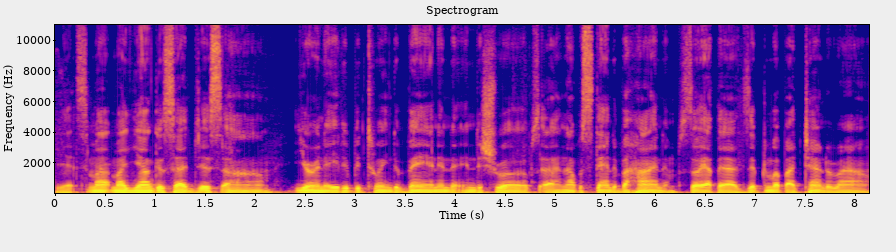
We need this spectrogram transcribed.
Yes, my, my youngest had just um, urinated between the van and the, and the shrubs, uh, and I was standing behind him. So after I zipped him up, I turned around.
